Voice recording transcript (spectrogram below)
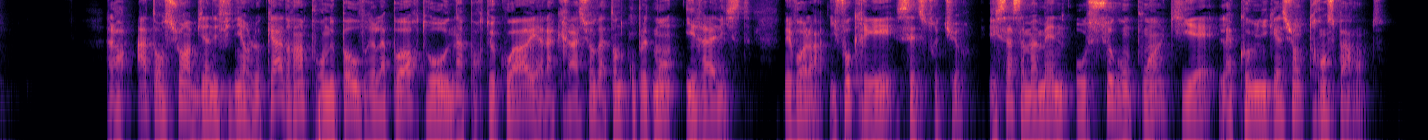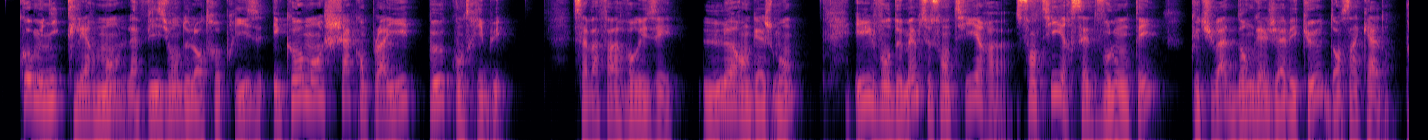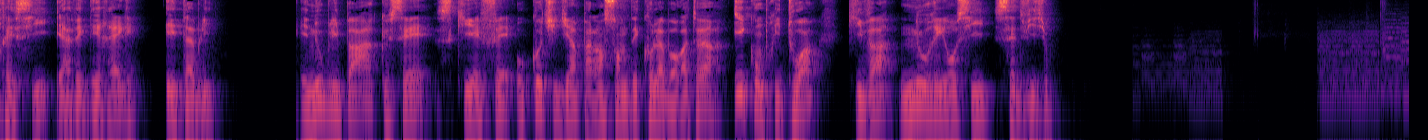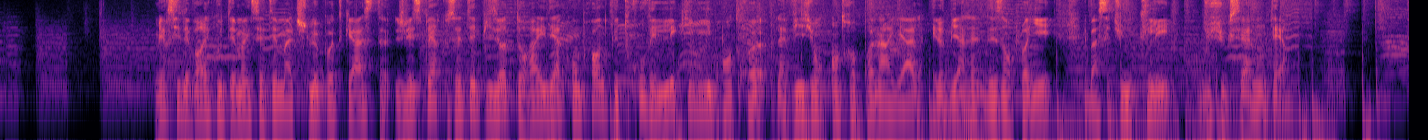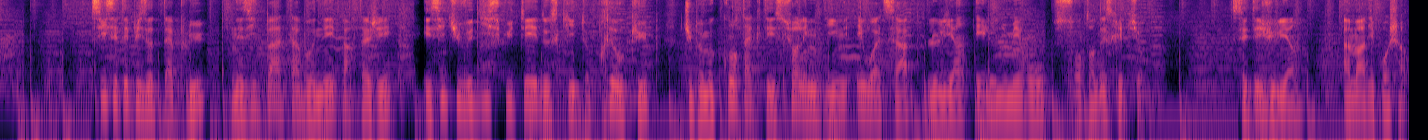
Alors attention à bien définir le cadre hein, pour ne pas ouvrir la porte au n'importe quoi et à la création d'attentes complètement irréalistes. Mais voilà, il faut créer cette structure. Et ça, ça m'amène au second point qui est la communication transparente. Communique clairement la vision de l'entreprise et comment chaque employé peut contribuer. Ça va favoriser leur engagement et ils vont de même se sentir, sentir cette volonté que tu as d'engager avec eux dans un cadre précis et avec des règles établies. Et n'oublie pas que c'est ce qui est fait au quotidien par l'ensemble des collaborateurs, y compris toi, qui va nourrir aussi cette vision. Merci d'avoir écouté Mindset et Match, le podcast. J'espère que cet épisode t'aura aidé à comprendre que trouver l'équilibre entre la vision entrepreneuriale et le bien-être des employés, eh ben, c'est une clé du succès à long terme. Si cet épisode t'a plu, n'hésite pas à t'abonner, partager, et si tu veux discuter de ce qui te préoccupe, tu peux me contacter sur LinkedIn et WhatsApp, le lien et le numéro sont en description. C'était Julien, à mardi prochain.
